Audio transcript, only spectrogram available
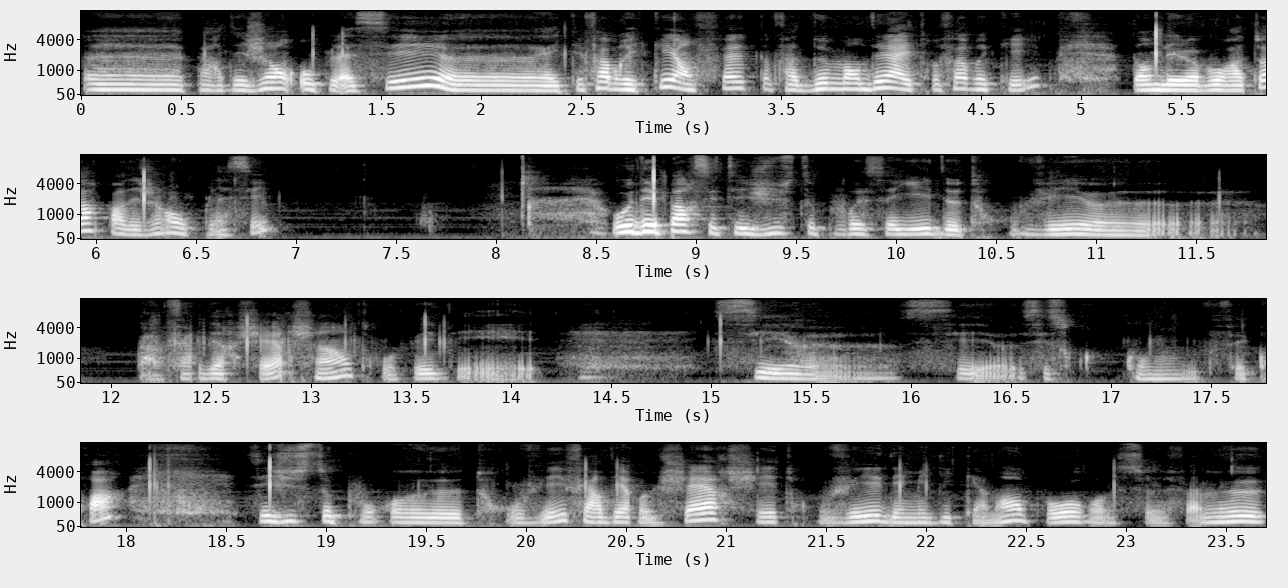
par des gens haut placés, a été fabriqué en fait, enfin demandé à être fabriqué dans des laboratoires par des gens haut placés. Au départ, c'était juste pour essayer de trouver faire des recherches, hein, trouver des... C'est euh, euh, ce qu'on fait croire. C'est juste pour euh, trouver, faire des recherches et trouver des médicaments pour ce fameux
